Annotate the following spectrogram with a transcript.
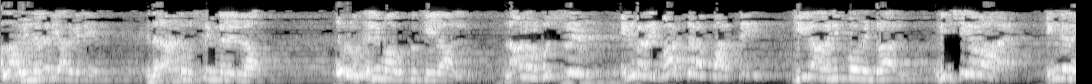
அல்லாவின் நல்லடியார்களே இந்த நாட்டு முஸ்லிம்கள் எல்லாம் ஒரு கலிமாவுக்கு கீழால் நான் ஒரு முஸ்லிம் என்பதை மாத்திரம் பார்த்து கீழால் அனுப்போம் என்றால் நிச்சயமாக எங்களை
